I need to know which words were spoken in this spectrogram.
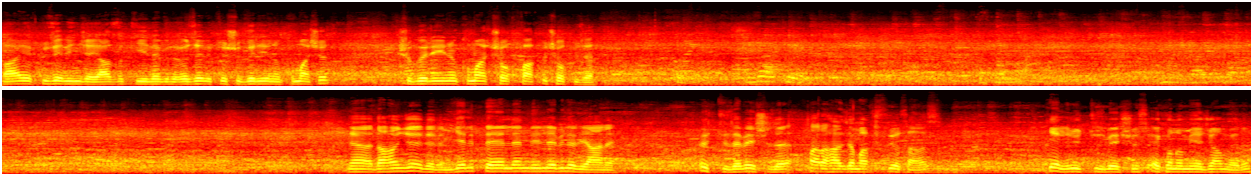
gayet güzel ince yazlık giyilebilir. Özellikle şu gri'nin kumaşı. Şu gri'nin kumaş çok farklı, çok güzel. Ya daha önce de dedim gelip değerlendirilebilir yani. 300'e 500'e para harcamak istiyorsanız gelin 300-500 ekonomiye can verin.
